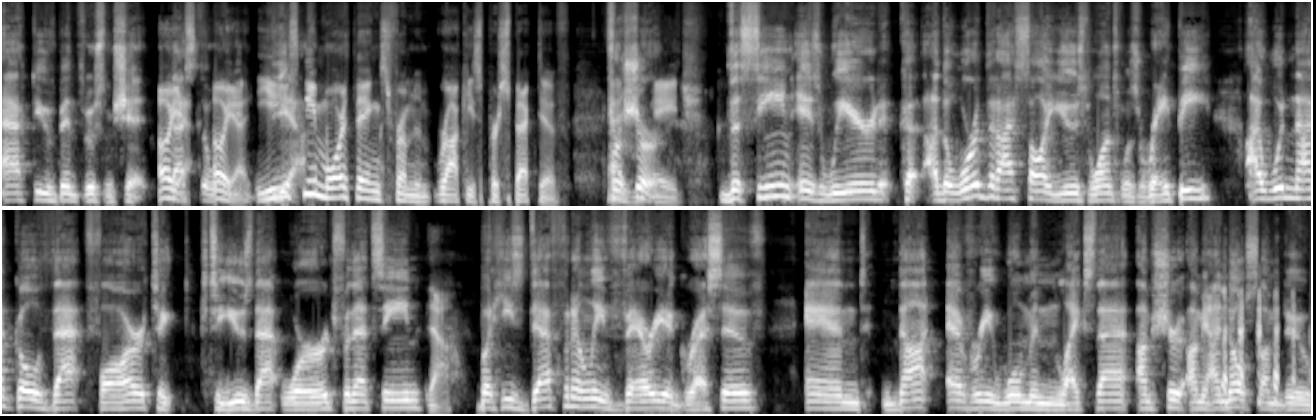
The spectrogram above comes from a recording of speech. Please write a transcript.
after you've been through some shit. Oh That's yeah. The, oh yeah. You, yeah. see more things from Rocky's perspective. For sure. Age. The scene is weird. Uh, the word that I saw used once was rapey. I would not go that far to to use that word for that scene. Yeah but he's definitely very aggressive and not every woman likes that. I'm sure. I mean, I know some do,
